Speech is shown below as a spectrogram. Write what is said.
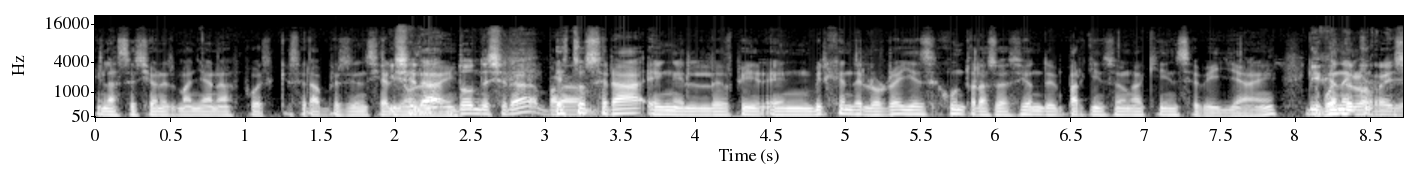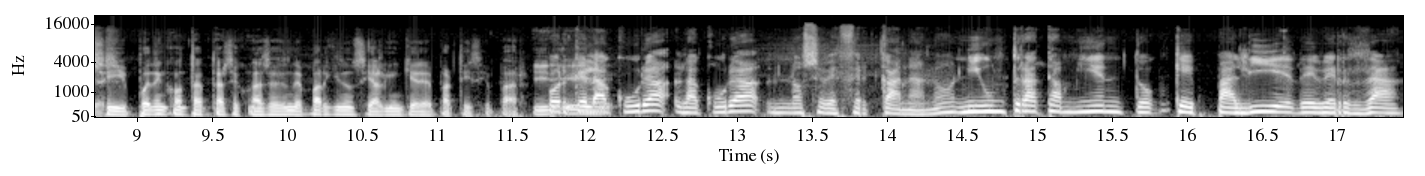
en las sesiones mañana, pues que será presencial y, será, ¿Dónde será? Esto será en el en Virgen de los Reyes junto a la Asociación de Parkinson aquí en Sevilla. ¿eh? Virgen de los Reyes. Sí, pueden contactarse con la Asociación de Parkinson si alguien quiere participar. Porque la cura, la cura no se ve cercana, ¿no? Ni un tratamiento que palíe de verdad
